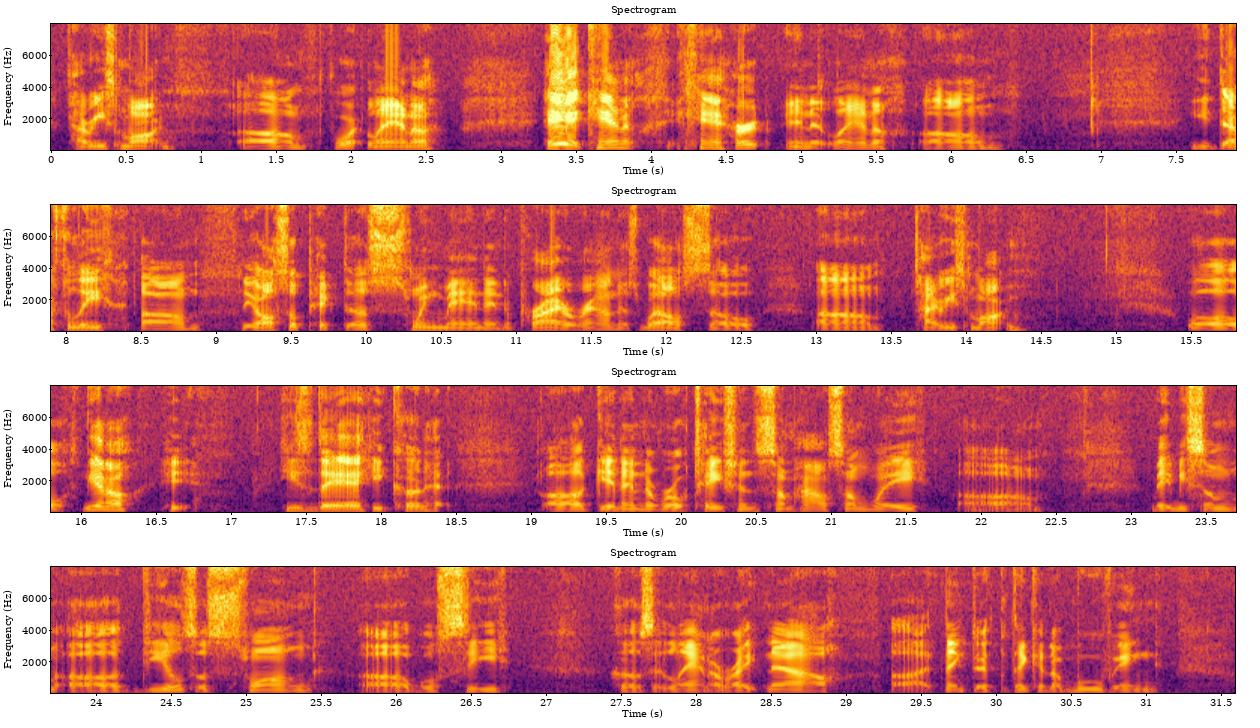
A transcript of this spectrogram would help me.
Tyrese Martin um, for Atlanta. Hey, it can't it can't hurt in Atlanta. Um, you definitely. Um, they also picked a swingman in the prior round as well. So um, Tyrese Martin. Well, you know he he's there. He could uh, get in the rotation somehow, some way. Um, maybe some uh, deals are swung. Uh, we'll see. Because Atlanta right now, uh, I think they're thinking of moving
